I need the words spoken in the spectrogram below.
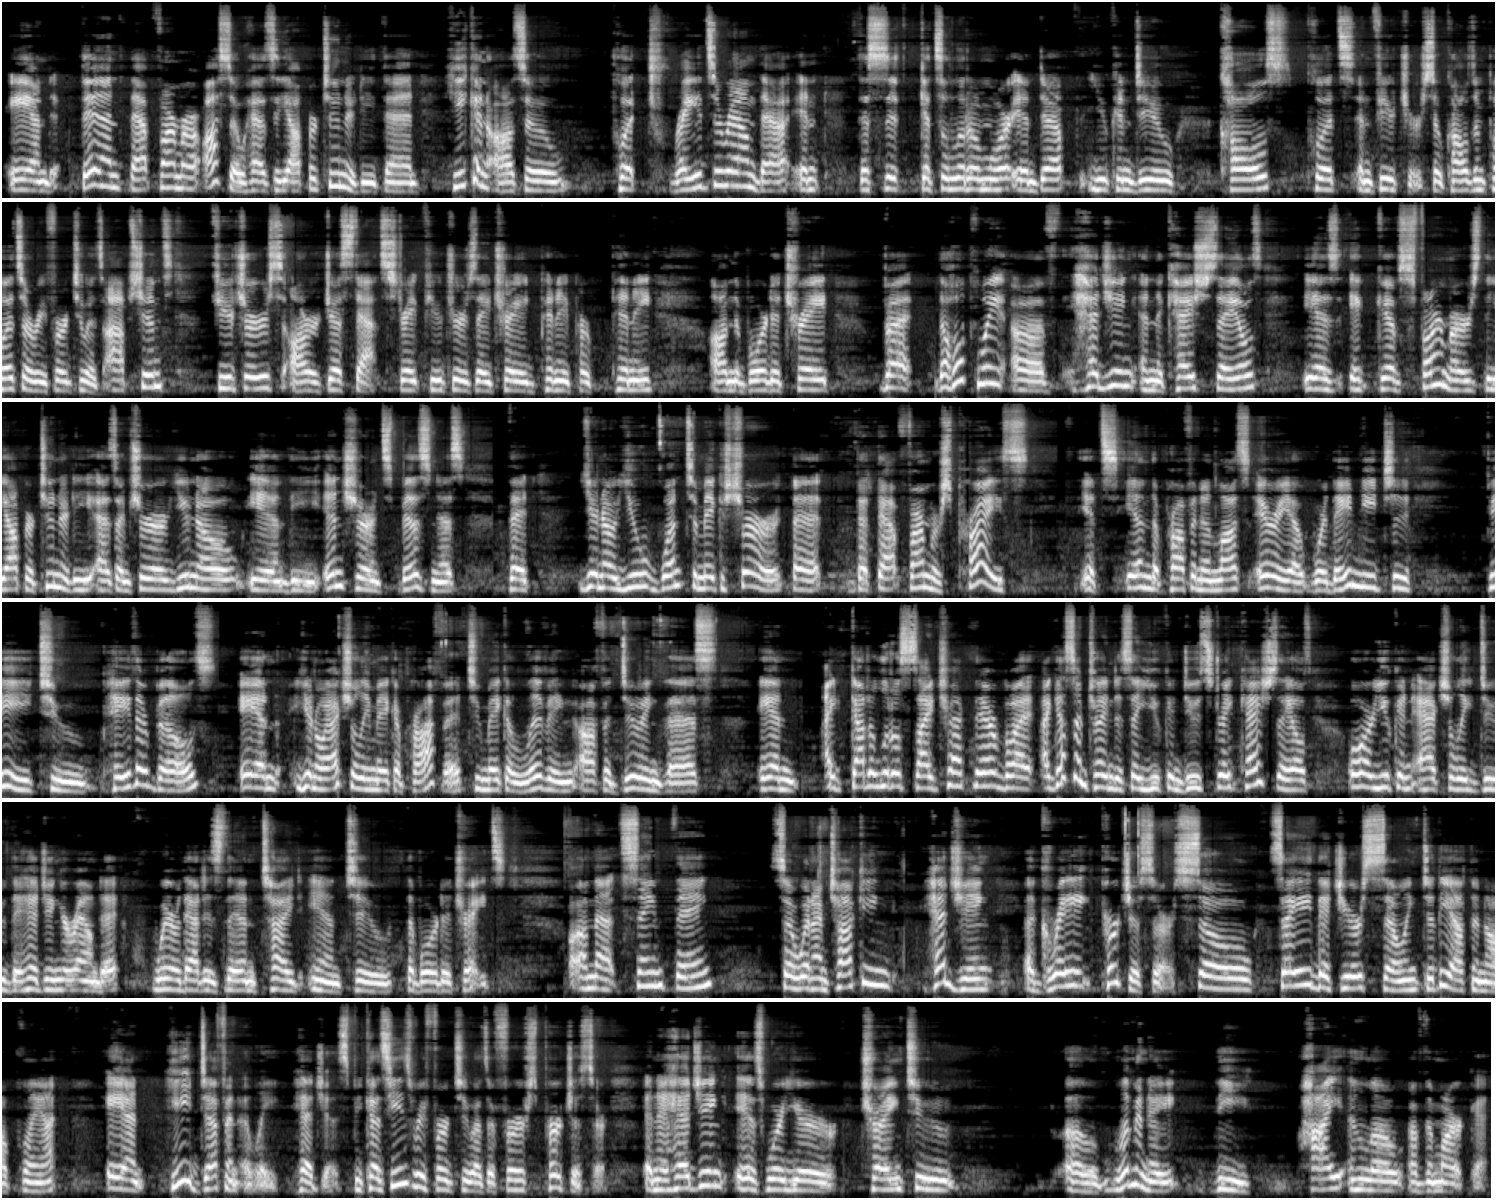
And then that farmer also has the opportunity then he can also put trades around that. And this gets a little more in depth. You can do calls, puts, and futures. So calls and puts are referred to as options. Futures are just that straight futures. They trade penny per penny on the board of trade. But the whole point of hedging and the cash sales is it gives farmers the opportunity, as I'm sure you know in the insurance business, that you know you want to make sure that that that farmer's price it's in the profit and loss area where they need to be to pay their bills and you know actually make a profit to make a living off of doing this and I got a little sidetracked there, but I guess I'm trying to say you can do straight cash sales or you can actually do the hedging around it where that is then tied into the Board of Trades. On that same thing, so when I'm talking hedging, a great purchaser. So say that you're selling to the ethanol plant and he definitely hedges because he's referred to as a first purchaser. And a hedging is where you're trying to uh, eliminate the high and low of the market.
